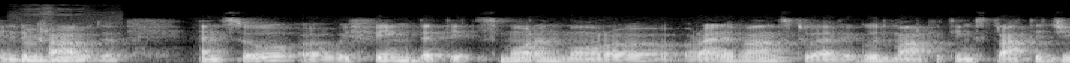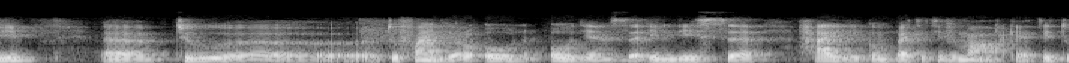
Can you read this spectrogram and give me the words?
in the mm-hmm. crowd. And so we think that it's more and more relevant to have a good marketing strategy to uh, to find your own audience in this uh, highly competitive market. It,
